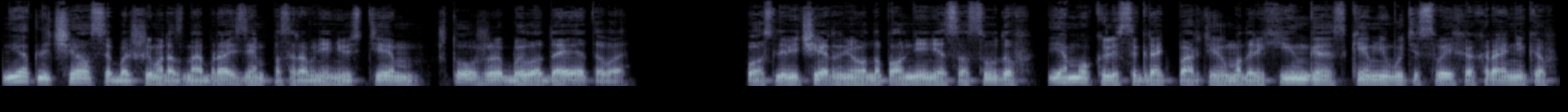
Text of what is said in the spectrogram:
не отличался большим разнообразием по сравнению с тем, что уже было до этого. После вечернего наполнения сосудов я мог или сыграть партию Мадрихинга с кем-нибудь из своих охранников,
